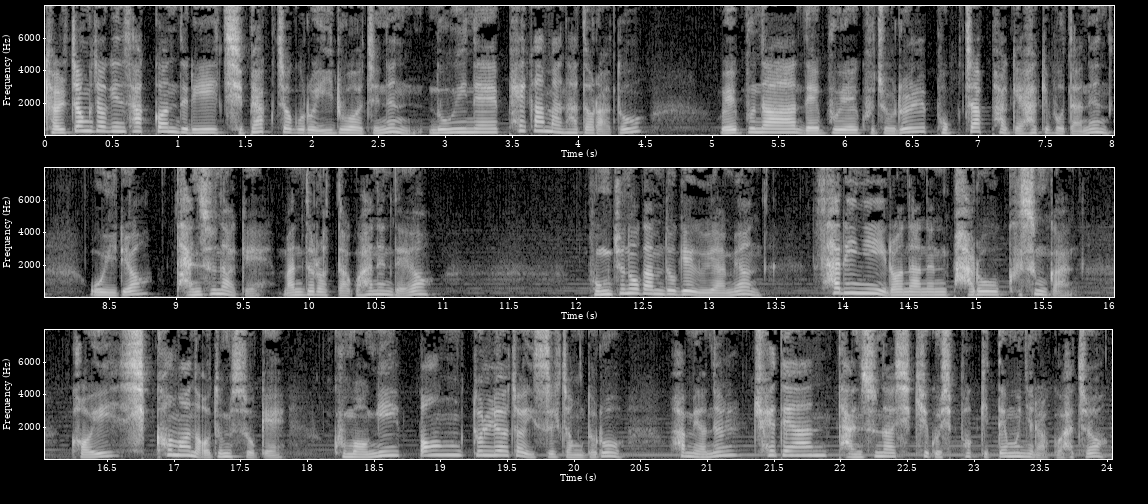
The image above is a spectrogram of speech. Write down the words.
결정적인 사건들이 집약적으로 이루어지는 노인의 폐가만 하더라도 외부나 내부의 구조를 복잡하게 하기보다는 오히려 단순하게 만들었다고 하는데요. 봉준호 감독에 의하면 살인이 일어나는 바로 그 순간 거의 시커먼 어둠 속에 구멍이 뻥 뚫려져 있을 정도로 화면을 최대한 단순화시키고 싶었기 때문이라고 하죠.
